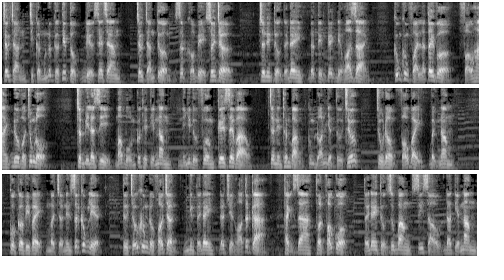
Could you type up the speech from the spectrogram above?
Chắc chắn chỉ cần một nước cờ tiếp tục điều xe sang, chắc chắn tưởng rất khó bể xoay trở. Cho nên tưởng tới đây đã tìm cách để hóa giải, cũng không phải là tay vừa, pháo hai đưa vào trung lộ. Chuẩn bị là gì, mã 4 có thể tiến 5 nếu như đối phương kê xe vào, cho nên thân bằng cũng đoán nhận từ trước, chủ động pháo 7, 7 5. Cuộc cờ vì vậy mà trở nên rất khốc liệt, từ chỗ không đầu pháo trận nhưng tới đây đã chuyển hóa tất cả, thành ra thuận pháo cuộc. Tới đây tưởng du băng sĩ 6 đã tiến 5,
